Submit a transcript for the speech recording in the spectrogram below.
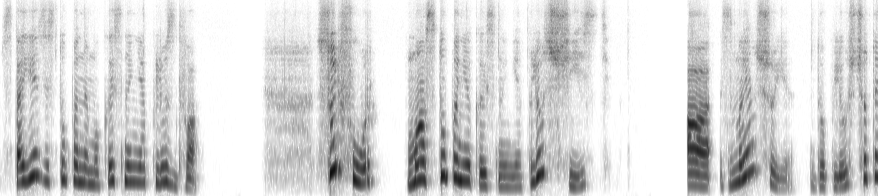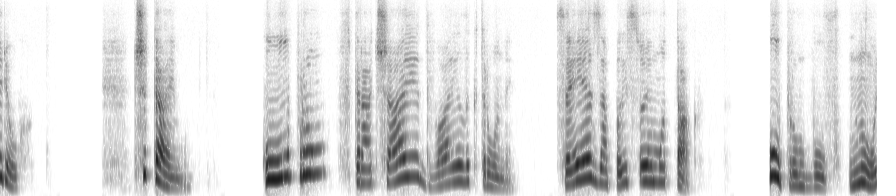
стає зі ступенем окиснення плюс 2. Сульфур мав ступень окиснення плюс 6, а зменшує до плюс 4. Читаємо. Купрум втрачає 2 електрони. Це записуємо так. Купрум був 0,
